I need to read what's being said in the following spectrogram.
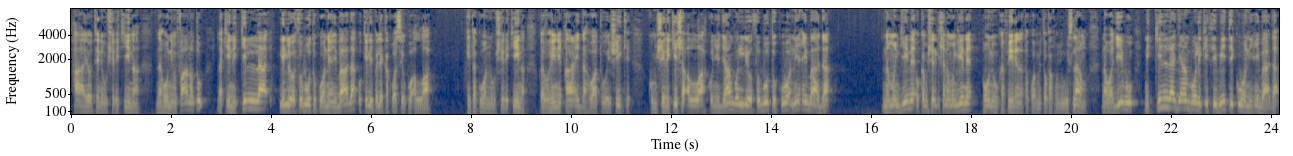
Haya yote ni ushirikina, na huu ni mfano tu, lakini kila lililothubutu kuwa ni ibada ukilipeleka kwa sio kwa Allah itakuwa ni ushirikina. Kwa hivyo hii ni kaida watu waishike, kumshirikisha Allah kwenye jambo lililothubutu kuwa ni ibada na mwingine ukamshirikisha na mwingine, huu ni ukafiri na atakuwa ametoka kwenye Uislamu. Na wajibu ni kila jambo likithibiti kuwa ni ibada,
